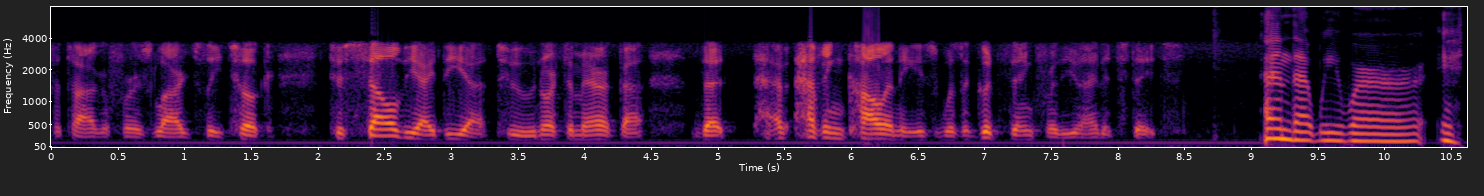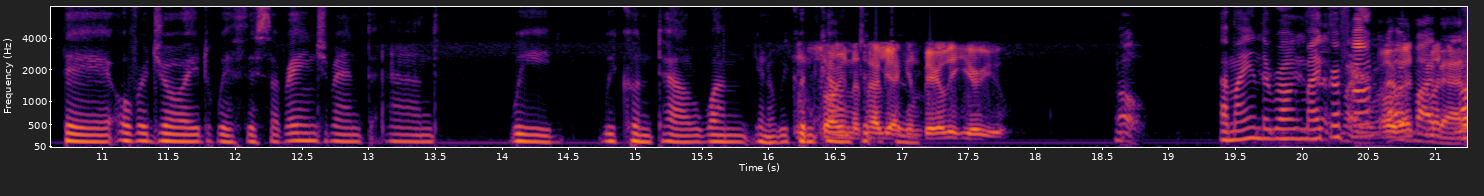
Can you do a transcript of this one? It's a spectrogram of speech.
photographers largely took to sell the idea to North America that ha- having colonies was a good thing for the United States. And that we were este, overjoyed with this arrangement, and we we couldn't tell one, you know, we couldn't I'm sorry, Natalia, I can barely hear you. Oh, Am I in the wrong microphone? Oh, oh, that's my bad. better.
